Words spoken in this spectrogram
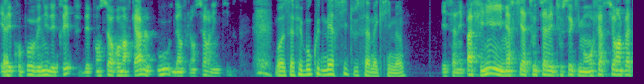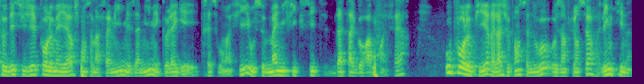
et des propos venus des tripes, des penseurs remarquables ou d'influenceurs LinkedIn. Bon, ça fait beaucoup de merci tout ça, Maxime. Et ça n'est pas fini. Merci à toutes celles et tous ceux qui m'ont offert sur un plateau des sujets pour le meilleur. Je pense à ma famille, mes amis, mes collègues et très souvent ma fille, ou ce magnifique site datagora.fr ou pour le pire, et là je pense à nouveau aux influenceurs LinkedIn.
